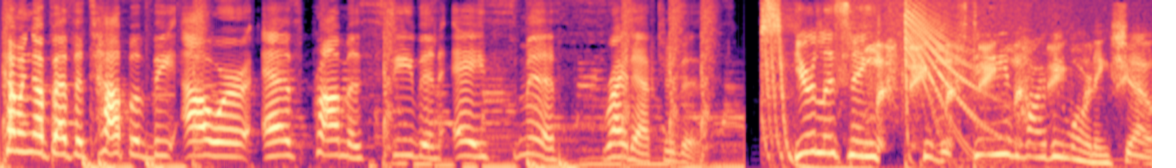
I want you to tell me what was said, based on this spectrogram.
Coming up at the top of the hour, as promised, Stephen A. Smith, right after this. You're listening to the Steve Harvey Morning Show.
